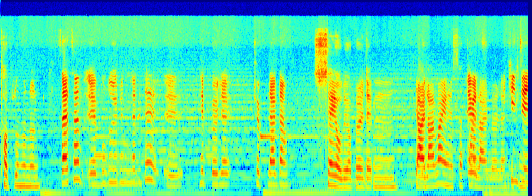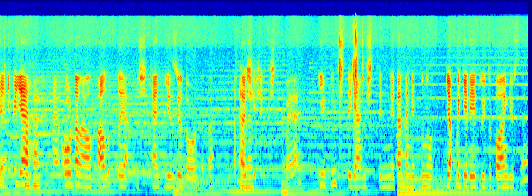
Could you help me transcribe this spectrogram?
toplumunun Zaten e, bulduğu ürünleri de e, hep böyle çöplerden şey oluyor böyle hmm, yerler var ya hani satarlar böyle. ikinci el gibi e, oradan al, alıp da yapmış. Kendi yazıyordu orada da. Hatta Evet. şaşırmıştım bayağı. İlginç de gelmişti. Neden hani bunu yapma gereği duydu falan gibisine.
